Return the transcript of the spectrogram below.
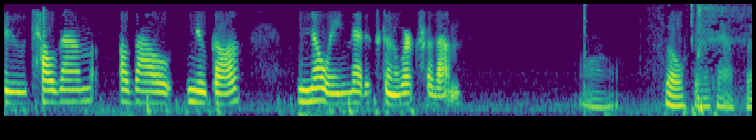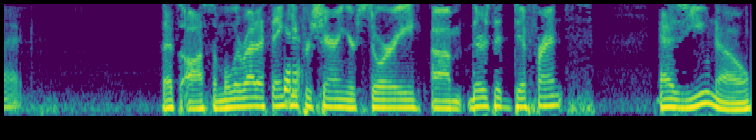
to tell them about NUCCA, knowing that it's going to work for them. Oh, so fantastic. That's awesome. Well, Loretta, thank you for sharing your story. Um, there's a difference, as you know,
